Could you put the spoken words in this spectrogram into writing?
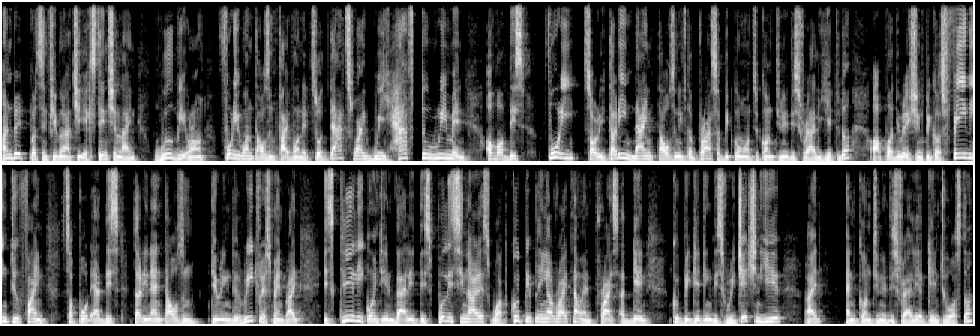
100% Fibonacci extension line will be around 41,500 so that's why we have to remain above this 40 sorry 39,000 if the price of Bitcoin wants to continue this rally here to the upper direction because failing to find support at this 39,000 during the retracement right is clearly going to invalidate this bullish scenarios what could be playing out right now and price again could be getting this rejection here right and continue this rally again towards the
